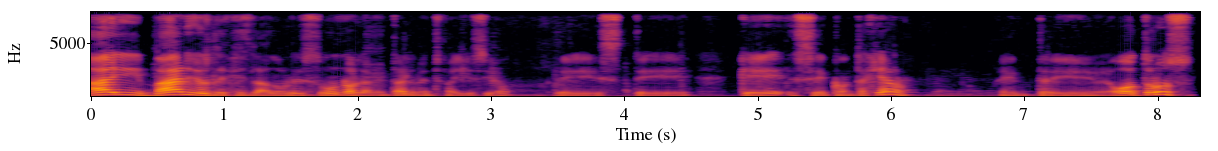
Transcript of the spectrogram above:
Hay varios legisladores, uno lamentablemente falleció, este, que se contagiaron. Entre otros,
